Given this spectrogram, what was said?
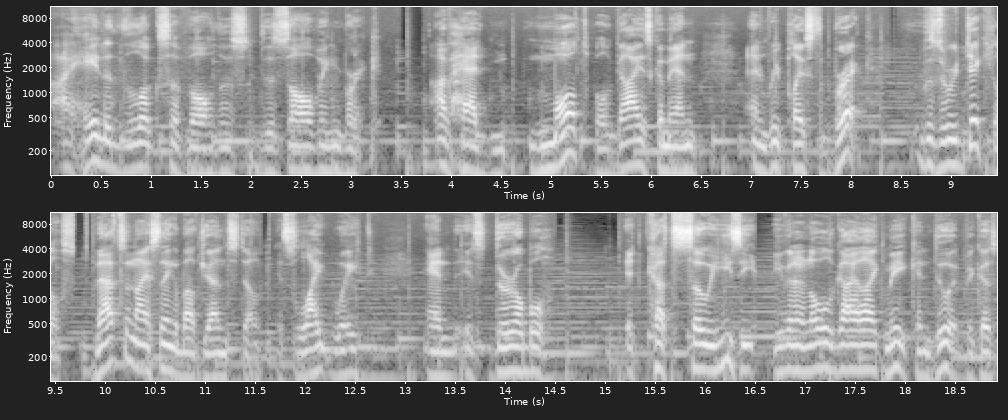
I hated the looks of all this dissolving brick. I've had multiple guys come in and replace the brick. It was ridiculous. That's the nice thing about Genstone. It's lightweight and it's durable. It cuts so easy. Even an old guy like me can do it because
